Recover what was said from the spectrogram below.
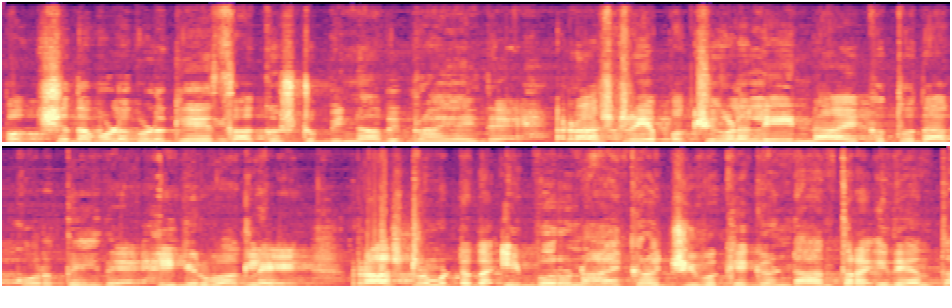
ಪಕ್ಷದ ಒಳಗೊಳಗೆ ಸಾಕಷ್ಟು ಭಿನ್ನಾಭಿಪ್ರಾಯ ಇದೆ. ರಾಷ್ಟ್ರೀಯ ಪಕ್ಷಗಳಲ್ಲಿ ನಾಯಕತ್ವದ ಕೊರತೆ ಇದೆ. ಹೀಗಿರುವಾಗಲೇ ರಾಷ್ಟ್ರಮಟ್ಟದ ಇಬ್ಬರು ನಾಯಕರ ಜೀವಕ್ಕೆ ಗಂಡಾಂತರ ಇದೆ ಅಂತ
